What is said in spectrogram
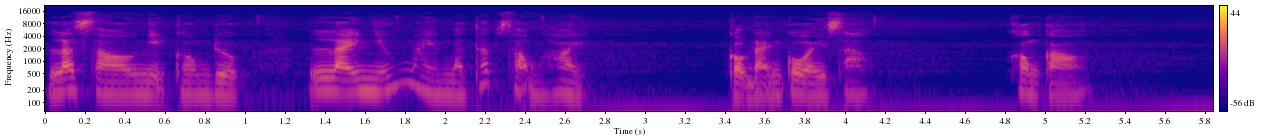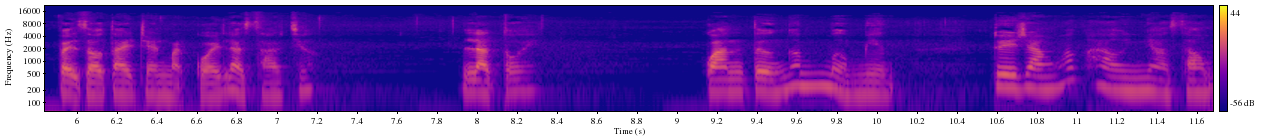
Lát sau nhịn không được, lại nhớ mày mà thấp giọng hỏi. Cậu đánh cô ấy sao? Không có. Vậy dấu tay trên mặt cô ấy là sao chứ? Là tôi. Quan tử ngâm mở miệng. Tuy rằng Hoác Hào nhỏ giọng,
